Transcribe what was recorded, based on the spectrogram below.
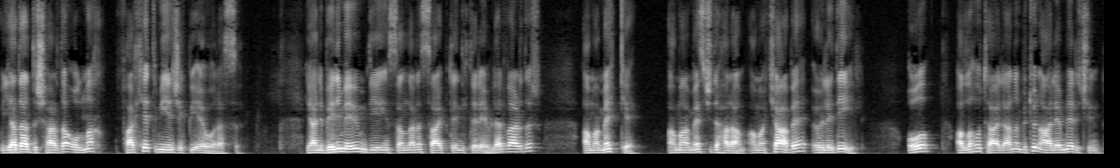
ya da dışarıda olmak fark etmeyecek bir ev orası. Yani benim evim diye insanların sahiplendikleri evler vardır. Ama Mekke, ama Mescid-i Haram, ama Kabe öyle değil. O Allahu Teala'nın bütün alemler için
